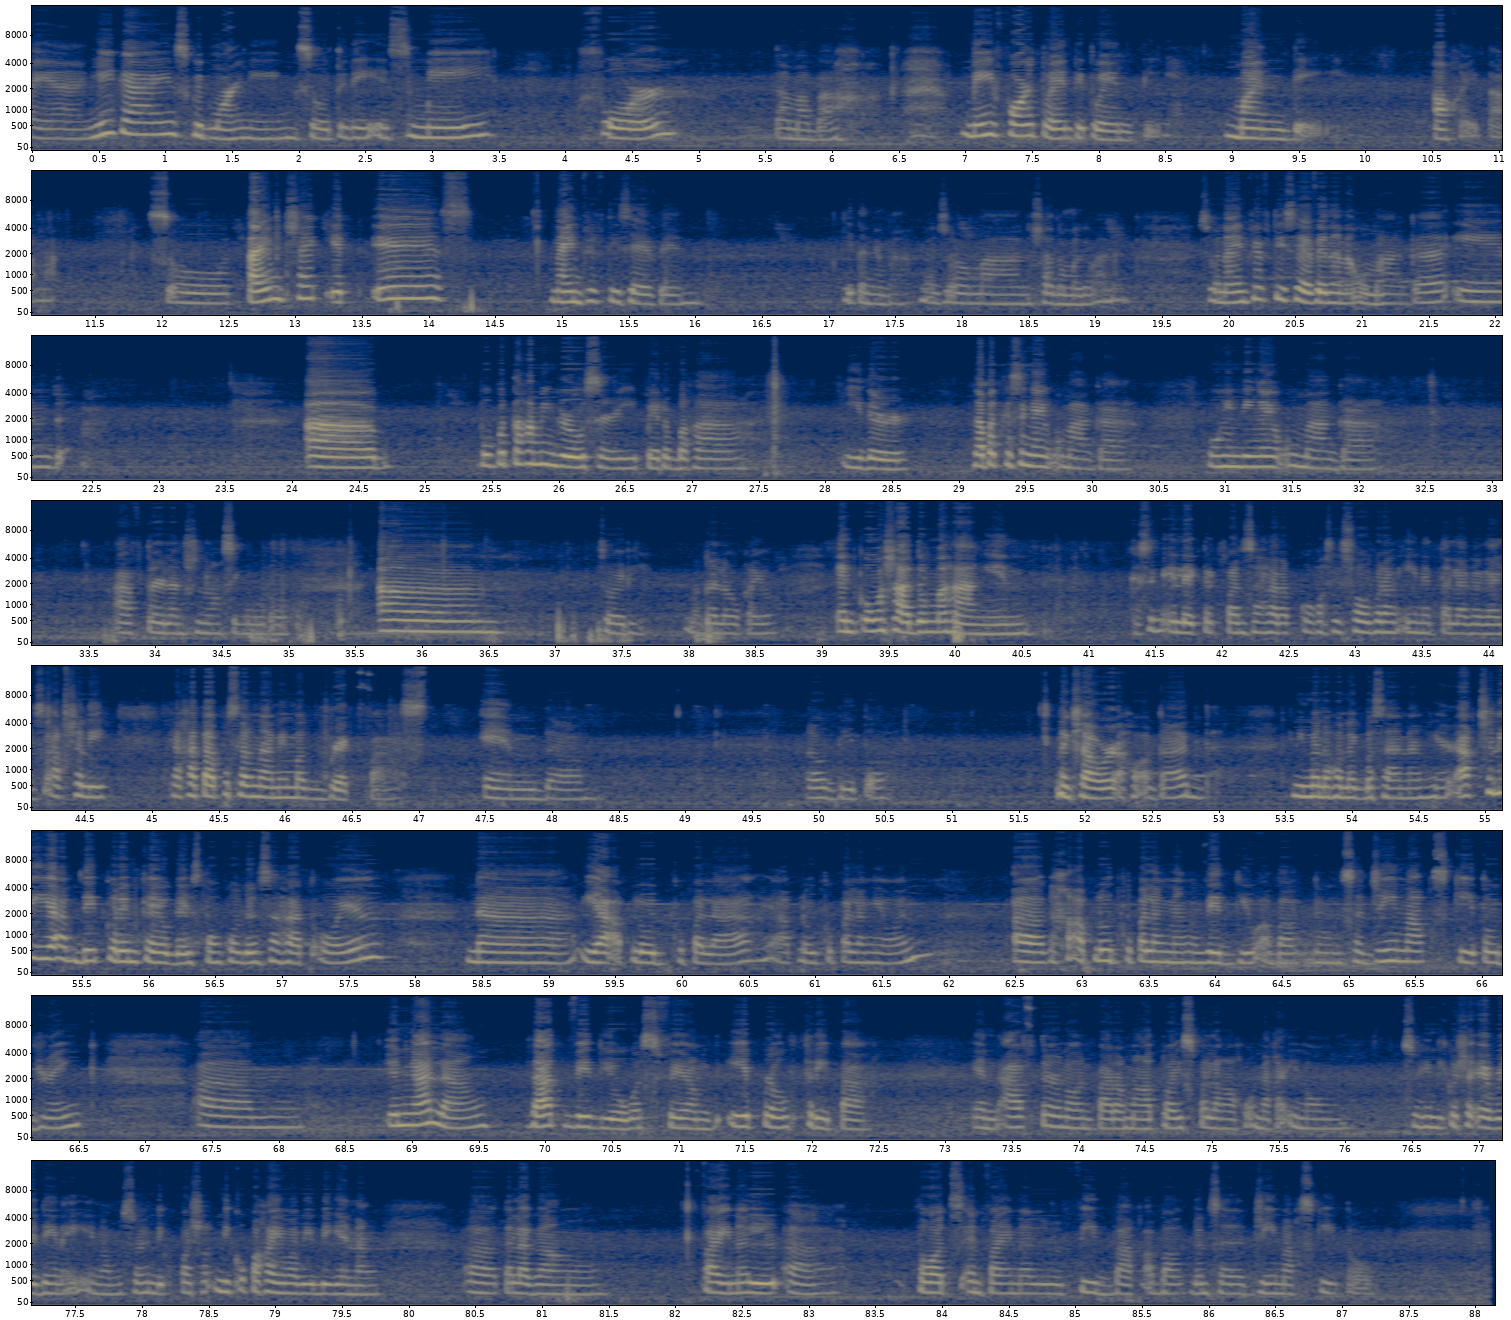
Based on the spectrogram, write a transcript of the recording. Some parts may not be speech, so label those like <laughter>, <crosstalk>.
Ayan. Hey guys, good morning. So today is May 4. Tama ba? <laughs> May 4, 2020. Monday. Okay, tama. So, time check, it is 9.57. Kita niyo ba? Medyo masyadong maliwanag. So, 9.57 na ng umaga and uh, pupunta kaming grocery pero baka either dapat kasi ngayong umaga. Kung hindi ngayong umaga, after lunch na lang siguro. Um, sorry, magalaw kayo. And kung masyadong mahangin, kasi may electric fan sa harap ko kasi sobrang init talaga guys. Actually, kakatapos lang namin mag-breakfast. And, um, tawag dito, nag-shower ako agad. Hindi man ako nagbasa ng hair. Actually, i-update ko rin kayo guys tungkol dun sa hot oil na i-upload ko pala. I-upload ko pa lang yon uh, kaka-upload ko pa lang ng video about dun sa Gmax Keto Drink. Um, yun nga lang, that video was filmed April 3 pa. And after nun, parang mga twice pa lang ako nakainom. So, hindi ko siya everyday naiinom. So, hindi ko pa, siya, hindi ko pa kayo mabibigyan ng uh, talagang final uh, thoughts and final feedback about dun sa Gmax Keto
